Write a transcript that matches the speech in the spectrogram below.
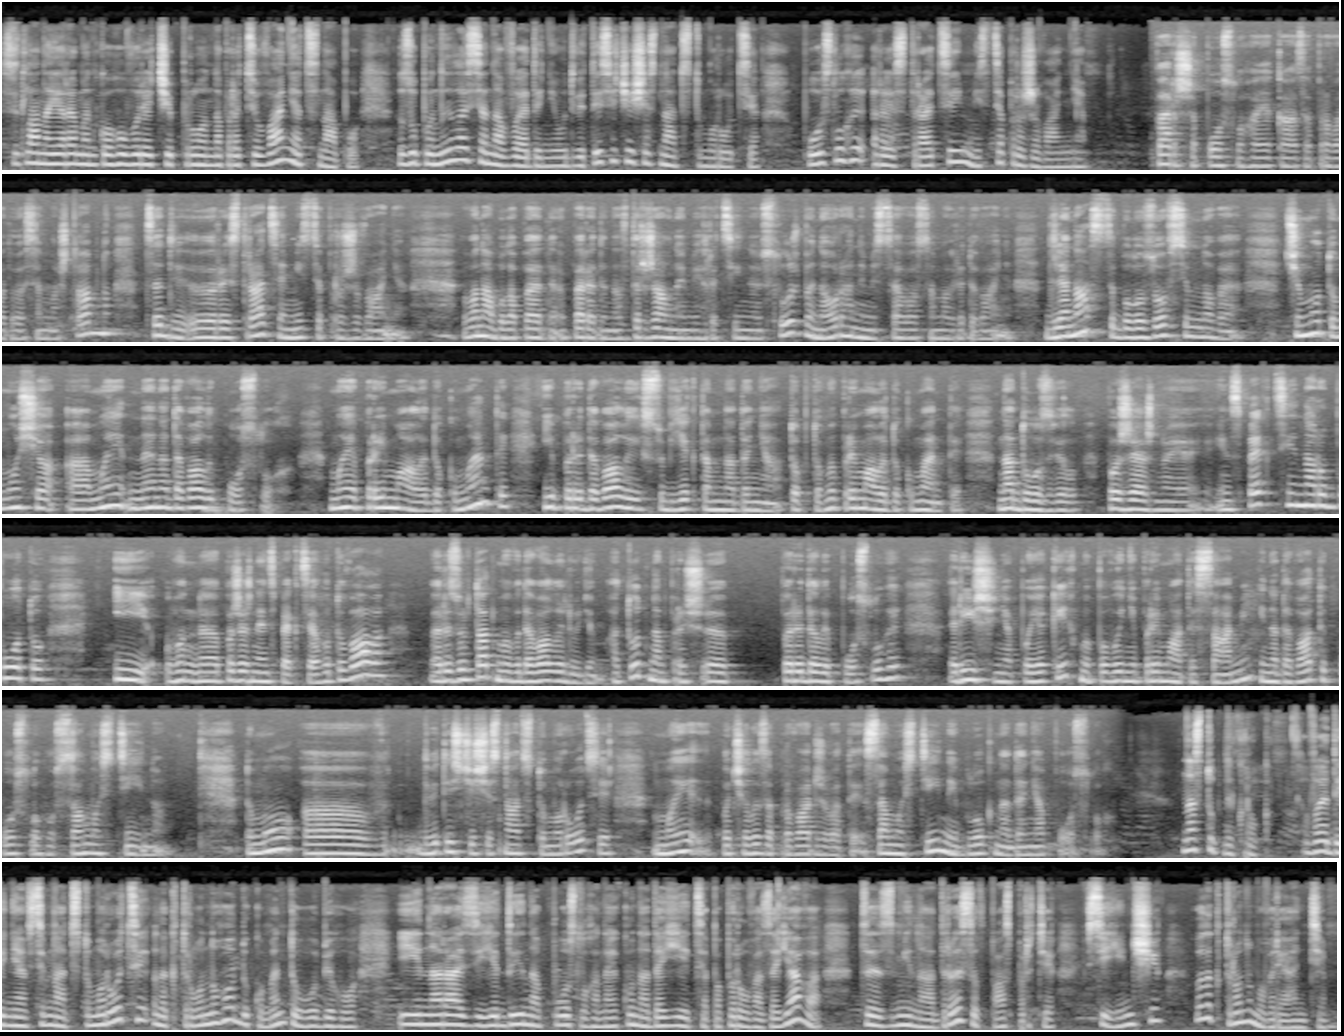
Світлана Яременко, говорячи про напрацювання ЦНАПу, зупинилася на введенні у 2016 році послуги реєстрації місця проживання. Перша послуга, яка запровадилася масштабно, це реєстрація місця проживання. Вона була передана з Державної міграційної служби на органи місцевого самоврядування. Для нас це було зовсім нове. Чому? Тому що е, ми не надавали послуг. Ми приймали документи і передавали їх суб'єктам надання. Тобто ми приймали документи на дозвіл пожежної інспекції на роботу, і е, пожежна інспекція готувала. Результат ми видавали людям. А тут нам е, передали послуги, рішення по яких ми повинні приймати самі і надавати послугу самостійно. Тому е, в 2016 році ми почали запроваджувати самостійний блок надання послуг. Наступний крок введення в 2017 році електронного документообігу. І наразі єдина послуга, на яку надається паперова заява, це зміна адреси в паспорті. Всі інші в електронному варіанті.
